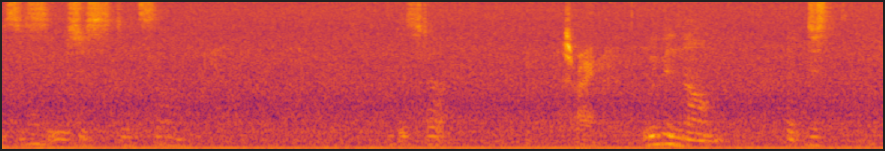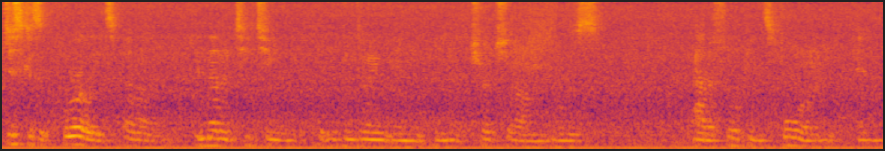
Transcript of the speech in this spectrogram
it's just, it was just it's um good stuff That's right. We've been, um, uh, just, just because it correlates, uh, another teaching that we've been doing in, in the church, um, was out of Philippians four, and, and,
